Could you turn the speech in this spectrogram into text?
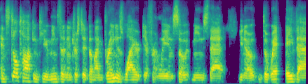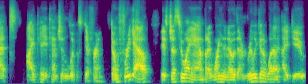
and still talking to you means that I'm interested, but my brain is wired differently. And so it means that, you know, the way that I pay attention looks different. Don't freak out. It's just who I am, but I want you to know that I'm really good at what I, I do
